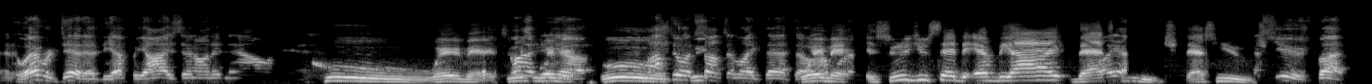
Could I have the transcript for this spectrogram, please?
And whoever did it, the FBI's in on it now. Ooh, wait a minute. Soon as, wait a minute. Ooh, I'm doing something like that, though. Wait a minute. As soon as you said the FBI, that's oh, yeah. huge. That's huge. That's huge. But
